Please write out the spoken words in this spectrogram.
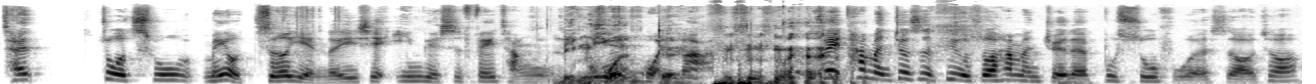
才。做出没有遮掩的一些音乐是非常灵魂啊，所以他们就是，譬如说，他们觉得不舒服的时候，就说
